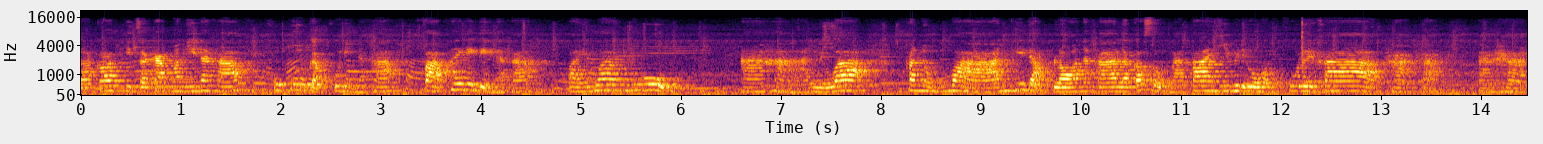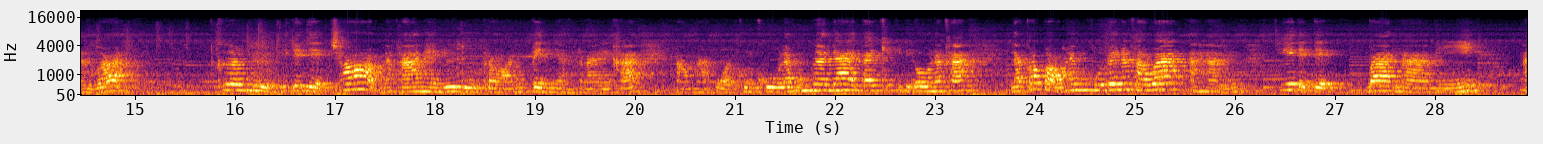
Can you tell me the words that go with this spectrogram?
แล้วก็กิจกรรมวันนี้นะคะครูครูกับครูหนิงนะคะ ฝากให้เด็กๆนะคะไปวาดรูปอาหารหรือว่า ขนมหวานที่ดับร้อนนะคะ แล้วก็ส่งมาใต้คลิปวิดีโอของครูเลยค่ะค่ะค่ะอาหารหรือว่าเครื่องดื่มที่เด็กๆชอบนะคะ ในฤดูร้อนเป็นอย่างไรคะเอามาอวดคุณครูและเพื่อนๆได้ใต้คลิปวิดีโอนะคะ แล้วก็บอกให้คุณครูด้วยนะคะว่าอาหารที่เด็กๆวาดมานี้อ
